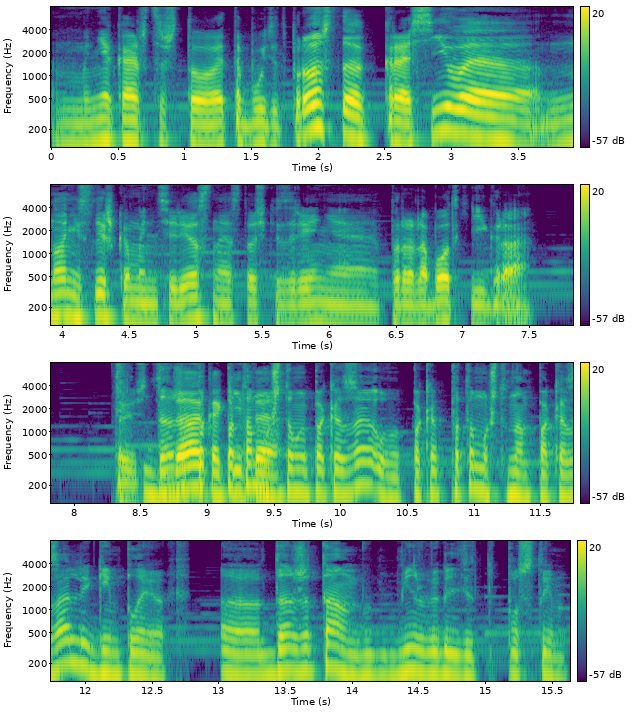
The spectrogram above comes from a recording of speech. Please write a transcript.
Мне кажется, что это будет просто красивая, но не слишком интересная с точки зрения проработки игра. То есть, Даже да, по- какие-то... потому что мы показали, пока, потому что нам показали геймплею, Э, даже там мир выглядит пустым.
